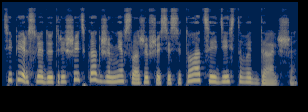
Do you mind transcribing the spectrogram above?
Теперь следует решить, как же мне в сложившейся ситуации действовать дальше.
